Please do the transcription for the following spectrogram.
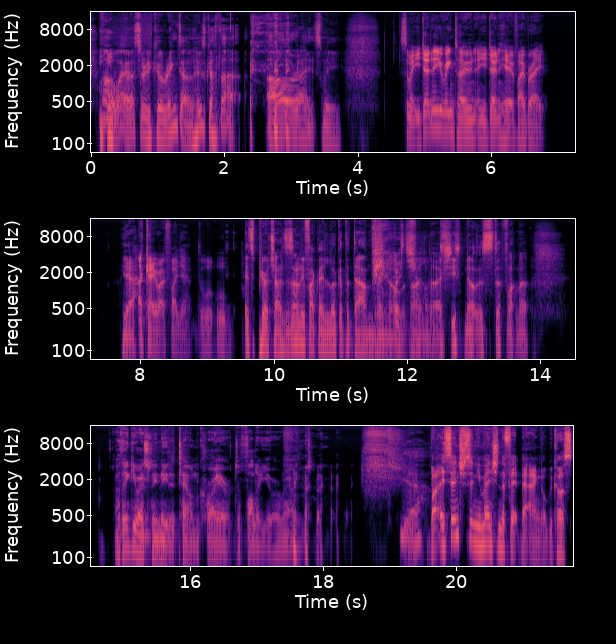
"Oh wow, that's a really cool ringtone. Who's got that?" oh right, it's me. So wait, you don't know your ringtone and you don't hear it vibrate. Yeah, Okay, right, fine, yeah. We'll, we'll, it's pure chance. It's only the fact I look at the damn thing all the Pure time that I actually notice stuff on it. I think you actually need a town crier to follow you around. Yeah, But it's interesting you mentioned the Fitbit angle because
